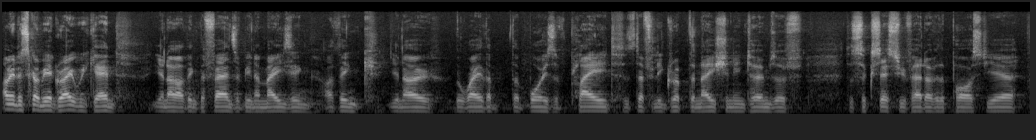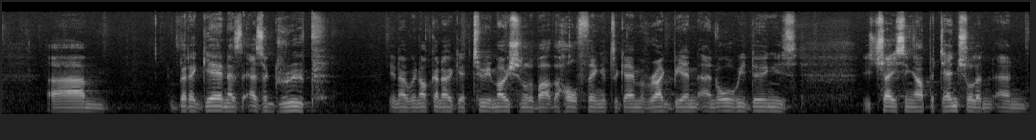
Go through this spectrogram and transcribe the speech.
I mean, it's going to be a great weekend. You know, I think the fans have been amazing. I think, you know, the way the, the boys have played has definitely gripped the nation in terms of the success we've had over the past year. Um, but again, as, as a group, you know, we're not going to get too emotional about the whole thing. It's a game of rugby, and, and all we're doing is, is chasing our potential and, and,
